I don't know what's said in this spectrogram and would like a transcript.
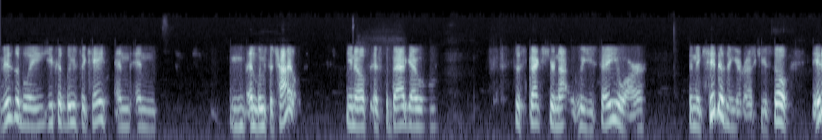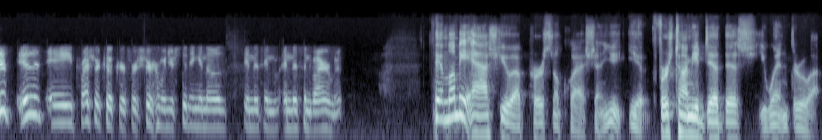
visibly, you could lose the case and and and lose the child. You know, if, if the bad guy suspects you're not who you say you are, then the kid doesn't get rescued. So it is it is a pressure cooker for sure when you're sitting in those in this in, in this environment. Tim, let me ask you a personal question. You, you first time you did this, you went and threw up.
